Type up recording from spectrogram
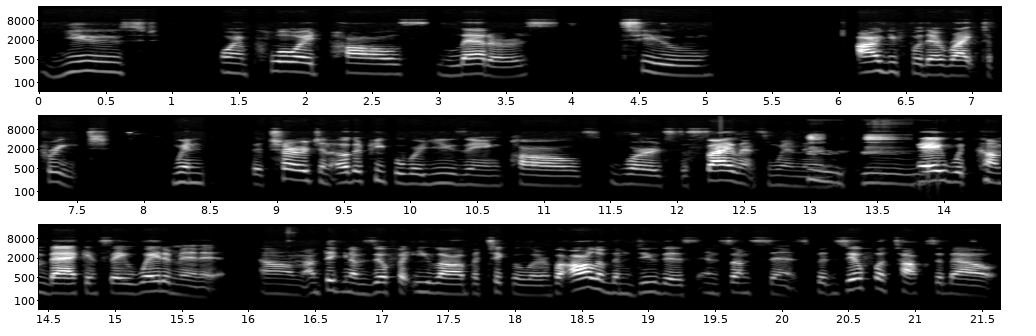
used or employed Paul's letters to argue for their right to preach when the church and other people were using Paul's words to silence women Mhm. they would come back and say, wait a minute. Um, I'm thinking of Zilpha Elaw in particular, but all of them do this in some sense. But Zilpha talks about,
